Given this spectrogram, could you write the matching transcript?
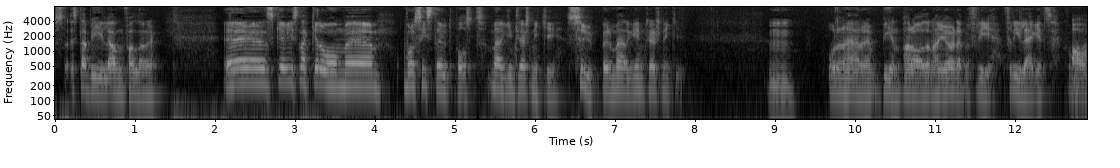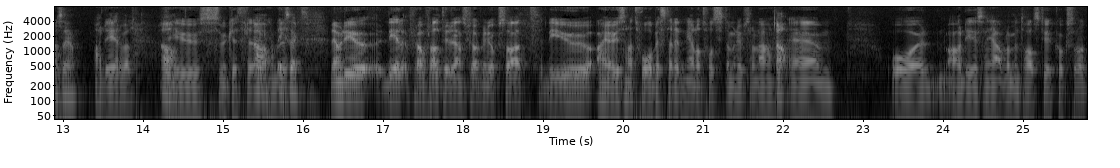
sta- stabil anfallare. Eh, ska vi snacka då om eh, vår sista utpost, Mergim Krasniqi. Super Mergim Krasniqi. Mm. Och den här benparaden han gör där på fri, friläget, får man Ja. säga. Ja det är det väl. Ja. Det är ju så mycket friläge Ja, kan bli. exakt. Nej men det är ju, det är, framförallt är det den såklart men det är också att det är ju, han gör ju sina två bästa räddningar de två sista minuterna. Ja. Ehm, och ja, det är sån jävla mental styrka också då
